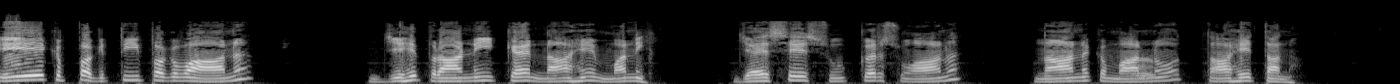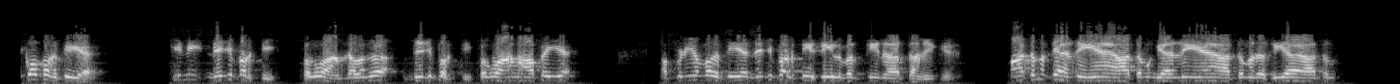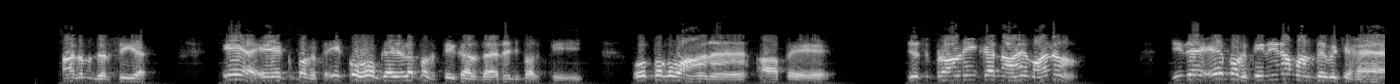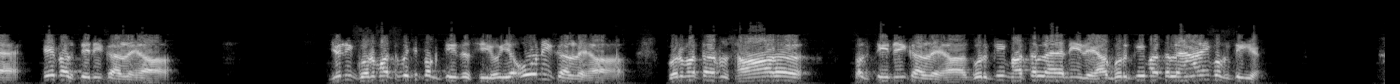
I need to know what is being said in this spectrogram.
ਏਕ ਭਗਤੀ ਭਗਵਾਨ, ਜਿਹ ਪ੍ਰਾਣੀ ਕੈ ਨਾਹੇ ਮਾਨੀ, ਜੈਸੇ ਸੂਕਰ ਸੁਆਨ ਨਾਨਕ ਮਾਨੋ ਤਾਹੇ ਤਨ। ਇੱਕੋ ਭਗਤੀ ਹੈ। ਕਿਹਦੀ? ਨਿਜ ਭਗਤੀ। ਭਗਵਾਨ ਦਾ ਮਤਲਬ ਨਿਜ ਭਗਤੀ। ਭਗਵਾਨ ਆਪ ਹੀ ਹੈ। ਆਪਣੀ ਭਗਤੀ ਹੈ ਨਿਜ ਭਗਤੀ, ਸੀਲ ਭਗਤੀ ਨਾਲ ਤਾਂ ਹੀ ਕਿ ਆਤਮ ਧਿਆਨੀ ਹੈ, ਆਤਮ ਗਿਆਨੀ ਹੈ, ਆਤਮ ਰਸੀਆ ਆਤਮ ਆਤਮ ਦਰਸ਼ੀ ਹੈ। ਇਹ ਹੈ, ਇੱਕ ਭਗਤ, ਇੱਕ ਹੋ ਕੇ ਜਿਹੜਾ ਭਗਤੀ ਕਰਦਾ ਨਿਜ ਭਗਤੀ। ਉਹ ਭਗਵਾਨ ਹੈ ਆਪੇ, ਜਿਸ ਪ੍ਰਾਣੀ ਕਾ ਨਾਮ ਮਨ, ਜਿਹਦੇ ਇਹ ਭਗਤੀ ਨਹੀਂ ਨਾ ਮਨ ਦੇ ਵਿੱਚ ਹੈ, ਇਹ ਭਗਤੀ ਨਹੀਂ ਕਰ ਰਿਹਾ। ਜਿਹੜੀ ਗੁਰਮਤ ਵਿੱਚ ਭਗਤੀ ਦੱਸੀ ਹੋਈ ਹੈ, ਉਹ ਨਹੀਂ ਕਰ ਰਿਹਾ। ਗੁਰਮਤ ਅਨੁਸਾਰ ਭਗਤੀ ਨਹੀਂ ਕਰ ਰਿਹਾ। ਗੁਰ ਕੀ ਮਤ ਲੈ ਨਹੀਂ ਰਿਹਾ। ਗੁਰ ਕੀ ਮਤ ਲੈਣਾ ਹੀ ਭਗਤੀ ਹੈ।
